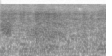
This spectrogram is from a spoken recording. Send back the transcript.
Yeah.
